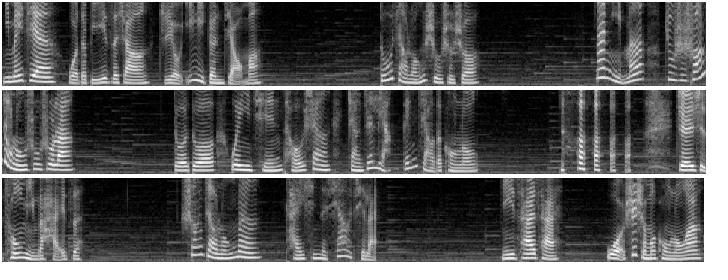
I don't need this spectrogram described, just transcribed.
你没见我的鼻子上只有一根角吗？独角龙叔叔说：“那你们就是双角龙叔叔啦。”多多问一群头上长着两根角的恐龙。哈哈哈！哈，真是聪明的孩子。双角龙们开心的笑起来。你猜猜，我是什么恐龙啊？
